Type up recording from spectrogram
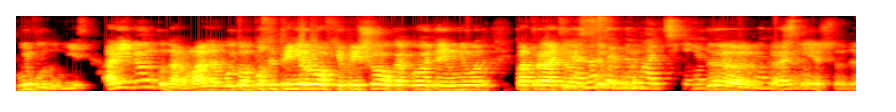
Не буду есть. А ребенку нормально будет. Он после тренировки пришел какой-то, и у него потратилось Да, особенно мальчики. я Да, думаю, конечно, да.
